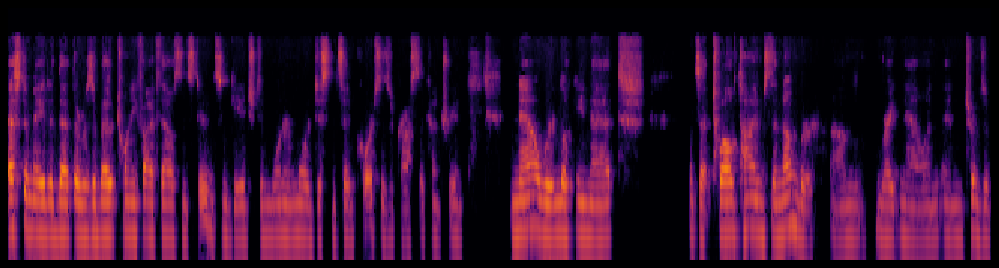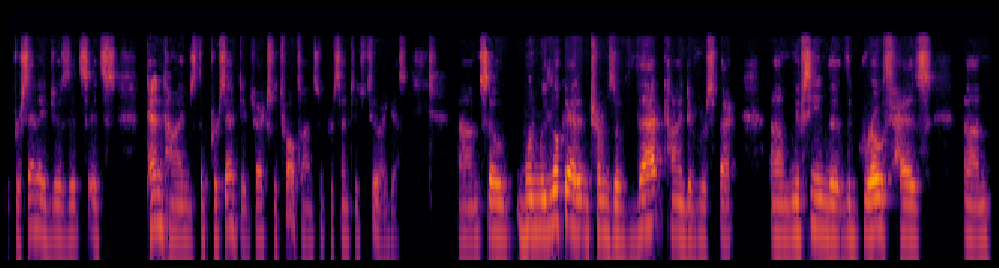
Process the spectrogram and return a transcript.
estimated that there was about 25,000 students engaged in one or more distance ed courses across the country. And now we're looking at, what's that, 12 times the number um, right now. And, and in terms of percentages, it's, it's 10 times the percentage, actually 12 times the percentage too, I guess. Um, so when we look at it in terms of that kind of respect, um, we've seen the, the growth has um,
